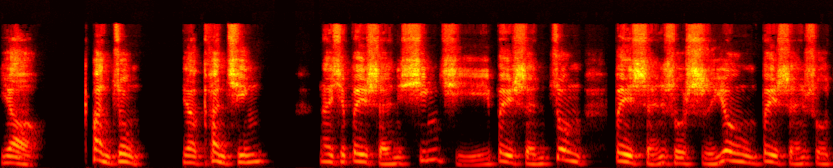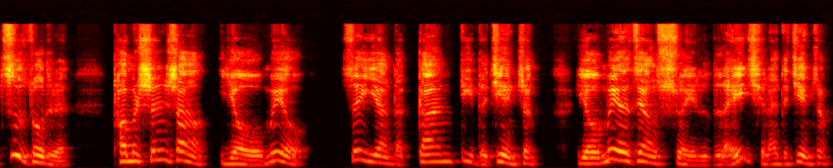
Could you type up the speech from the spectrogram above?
要看重，要看清那些被神兴起、被神重、被神所使用、被神所制作的人，他们身上有没有这样的干地的见证？有没有这样水垒起来的见证？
